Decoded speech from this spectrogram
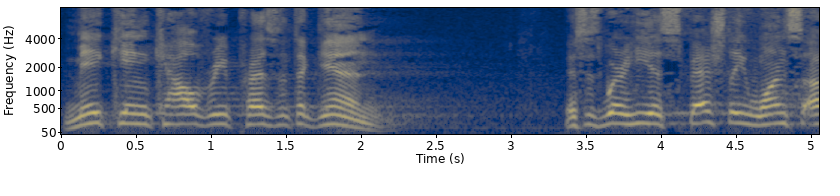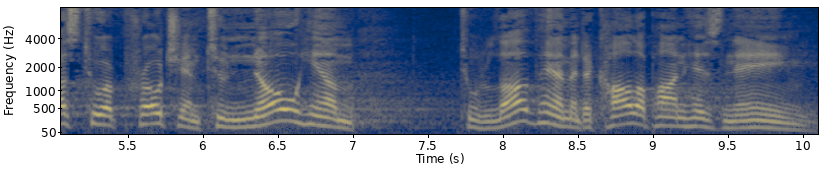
making Calvary present again. This is where he especially wants us to approach him, to know him to love Him and to call upon His name.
